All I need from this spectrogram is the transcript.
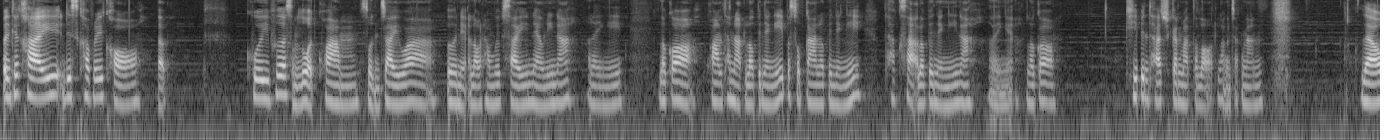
เป็นคล้ายๆ discovery call แบบคุยเพื่อสำรวจความสนใจว่า เออเนี่ย เราทำเว็บไซต์แนวนี้นะ อะไรอย่างนี้ แล้วก็ความถนัดเราเป็นอย่างนี้ประสบการณ์เราเป็นอย่างนี้ ทักษะเราเป็นอย่างนี้นะอะไรเงี้ยแล้วก็ keep in touch กันมาตลอดหลังจากนั้น แล้ว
